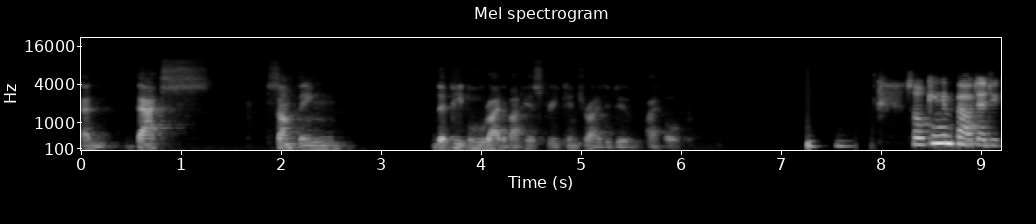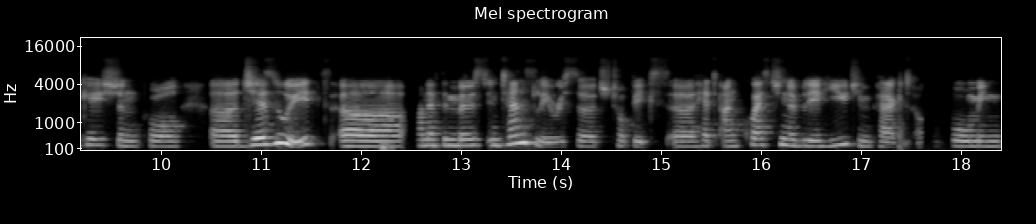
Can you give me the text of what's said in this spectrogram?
And that's something that people who write about history can try to do, I hope. Talking about education, Paul, uh, Jesuit, uh, one of the most intensely researched topics, uh, had unquestionably a huge impact on forming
